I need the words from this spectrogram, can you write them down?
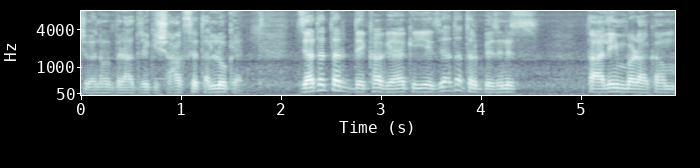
जो है ना बरदरी की शाख से ताल्लुक़ है। ज़्यादातर देखा गया कि ये ज़्यादातर बिज़नेस तालीम बड़ा कम।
